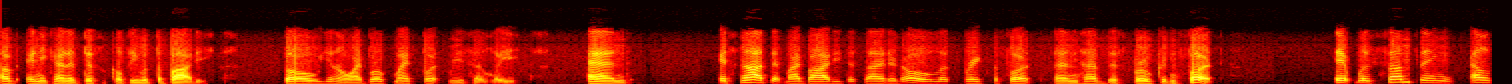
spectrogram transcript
of any kind of difficulty with the body. So, you know, I broke my foot recently. And it's not that my body decided, oh, let's break the foot and have this broken foot. It was something else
